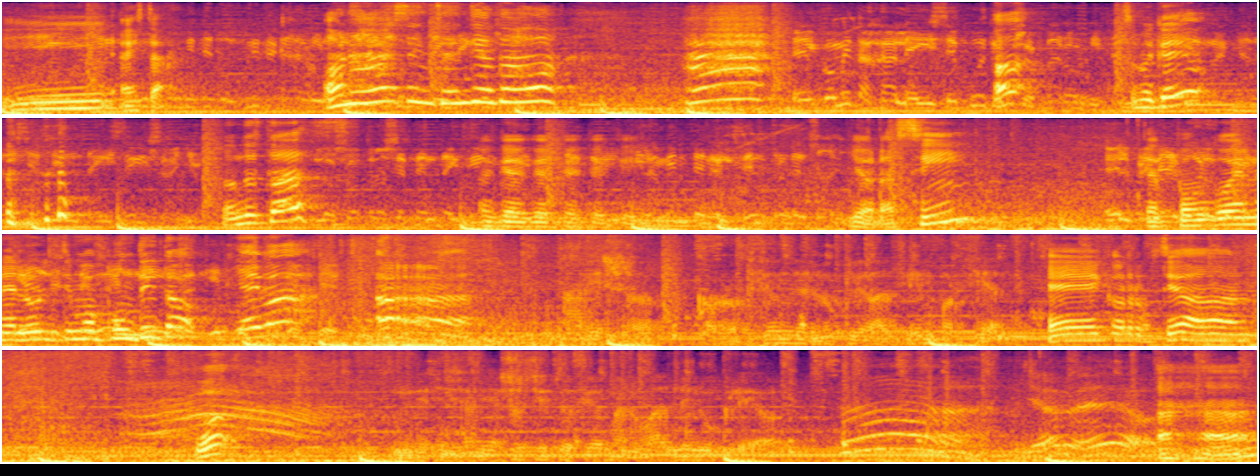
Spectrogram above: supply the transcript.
Y ahí está. ¡Oh no! ¡Se incendió todo! ¡Ah! ¡Ah! ¿Se me cayó? durante 76 años. ¿Dónde estás? Otros 75 Ok, ok, ok, ok. Y ahora sí. Te pongo en el último puntito. ¡Y ahí va! 1970. ¡Ah! Aviso. Corrupción del núcleo al 100%. ¡Eh, corrupción! ¡Wow! Sustitución manual de núcleo. Ah, Ajá.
